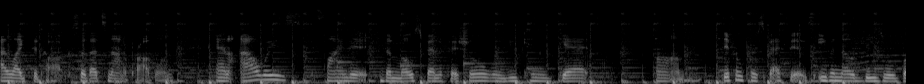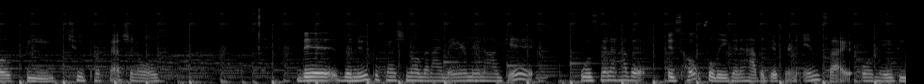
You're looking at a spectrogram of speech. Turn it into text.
I like to talk, so that's not a problem. And I always find it the most beneficial when you can get um, different perspectives, even though these will both be two professionals. The the new professional that I may or may not get was gonna have a is hopefully gonna have a different insight or maybe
